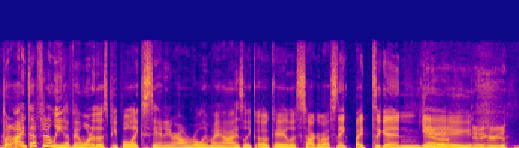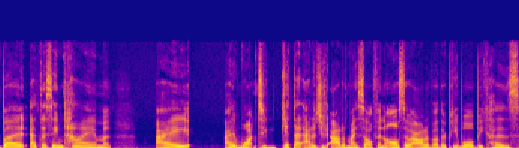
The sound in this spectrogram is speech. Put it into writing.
but I definitely have been one of those people like standing around rolling my eyes like, okay, let's talk about snake bites again. Yay. Yeah, yeah, I hear you. But at the same time, I I want to get that attitude out of myself and also out of other people because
